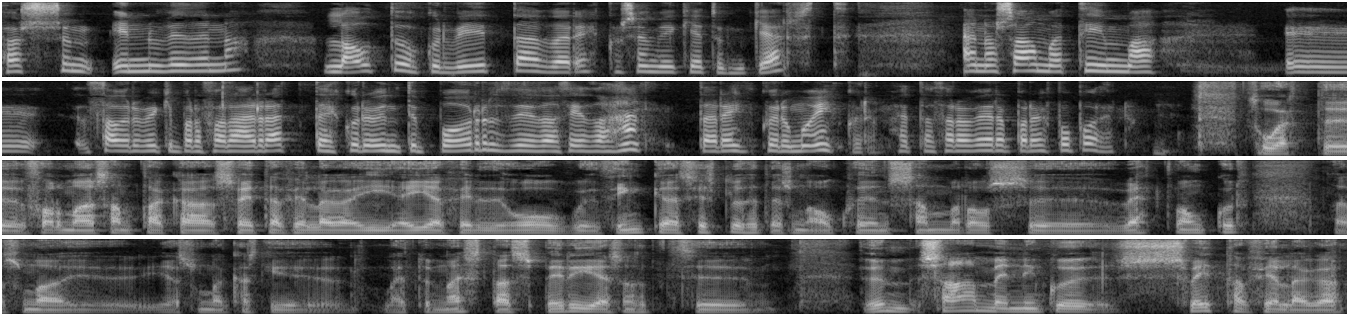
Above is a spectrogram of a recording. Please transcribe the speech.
pössum innviðina látið okkur vita ef það er eitthvað sem við getum gert en á sama tíma e, þá erum við ekki bara að fara að retta einhverju undir borðið að því að það hendar einhverjum og einhverjum. Þetta þarf að vera bara upp á borðinu. Þú ert e, formaður samtaka sveitafélaga í eigafyrði og þingaðsíslu. Þetta er svona ákveðin samrás e, vettvangur. Það er svona, ég er svona kannski lætur næst að spyrja sagt, e, um sammenningu sveitafélaga.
